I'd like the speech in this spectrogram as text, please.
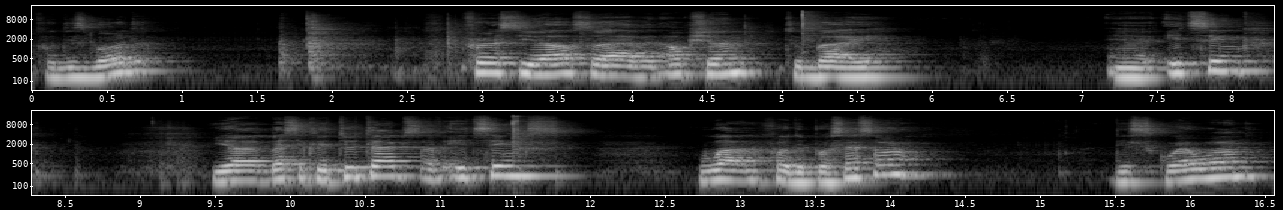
for this board. First you also have an option to buy uh, heatsink. You have basically two types of heatsinks one for the processor, this square one.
